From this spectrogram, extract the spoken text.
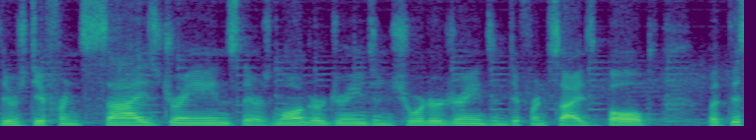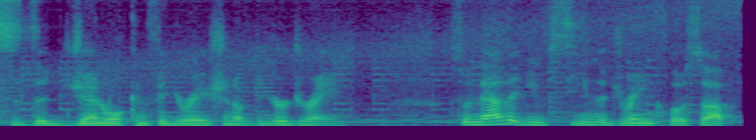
There's different size drains, there's longer drains and shorter drains and different size bulbs, but this is the general configuration of your drain. So now that you've seen the drain close up,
